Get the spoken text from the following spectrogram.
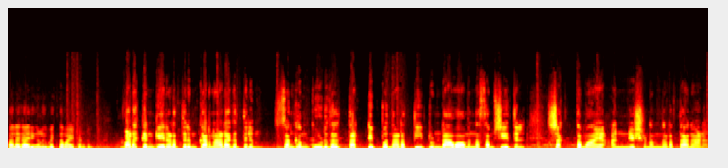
പല കാര്യങ്ങളും വ്യക്തമായിട്ടുണ്ട്. വടക്കൻ കേരളത്തിലും കർണാടകത്തിലും സംഘം കൂടുതൽ തട്ടിപ്പ് നടത്തിയിട്ടുണ്ടാവാമെന്ന സംശയത്തിൽ ശക്തമായ അന്വേഷണം നടത്താനാണ്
